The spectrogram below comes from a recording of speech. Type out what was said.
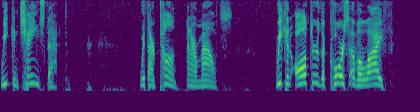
we can change that with our tongue and our mouths. We can alter the course of a life.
